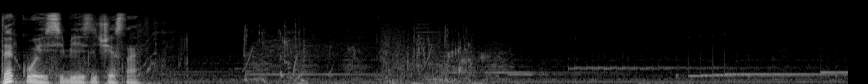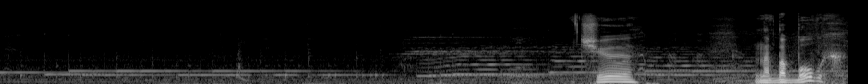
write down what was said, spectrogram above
Такое себе, если честно Че? На бобовых?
